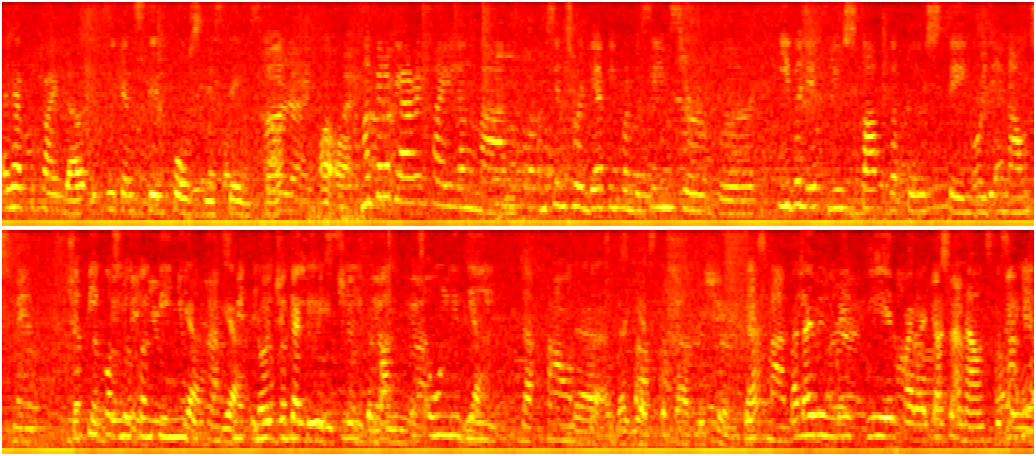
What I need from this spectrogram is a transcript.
I'll have to find out if we can still post these things. No? Alright. Ma'am, pero clarify lang, ma'am, um, since we're getting from the same server, even if you stop the posting or the announcement, the PICOs will continue Yeah, to transmit yeah. and Logically, it should receive. But it's only the, Yeah. the count The, the, will yes, the publishing. Yes, ma'am. But I will make clear para just announce ko sa inyo.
